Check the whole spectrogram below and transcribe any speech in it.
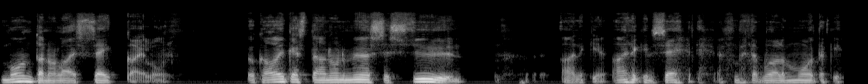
montanolaisseikkailuun, joka oikeastaan on myös se syy, ainakin, ainakin se, mitä voi olla muutakin,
